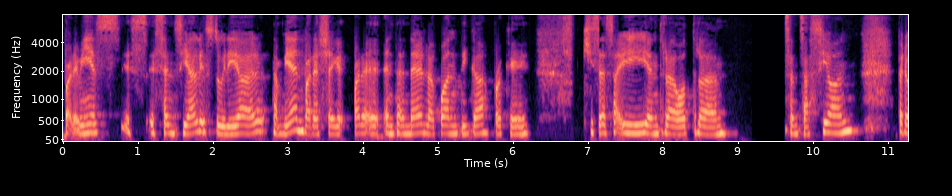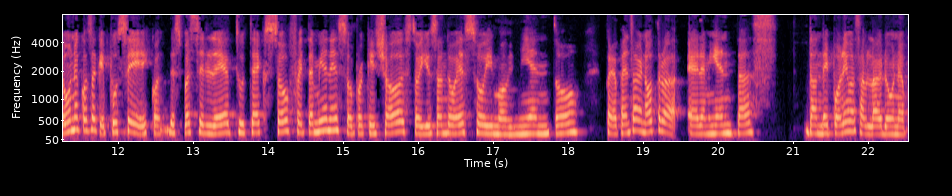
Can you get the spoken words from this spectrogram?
para mí es, es esencial estudiar también para, para entender la cuántica, porque quizás ahí entra otra sensación. Pero una cosa que puse después de leer tu texto fue también eso, porque yo estoy usando eso y movimiento para pensar en otras herramientas donde podemos hablar de una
